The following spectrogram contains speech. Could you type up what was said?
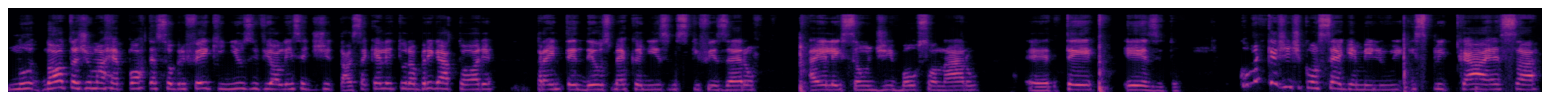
no, notas de uma repórter sobre fake news e violência digital. Isso aqui é leitura obrigatória para entender os mecanismos que fizeram a eleição de Bolsonaro é, ter êxito. Como é que a gente consegue, Emílio, explicar essa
